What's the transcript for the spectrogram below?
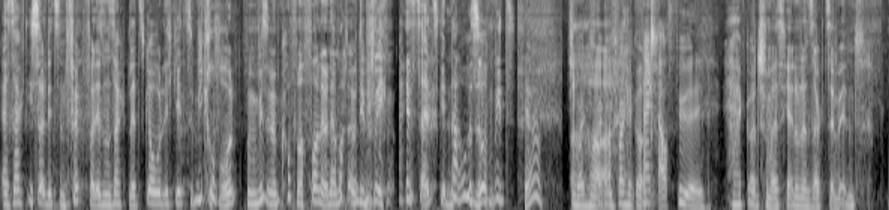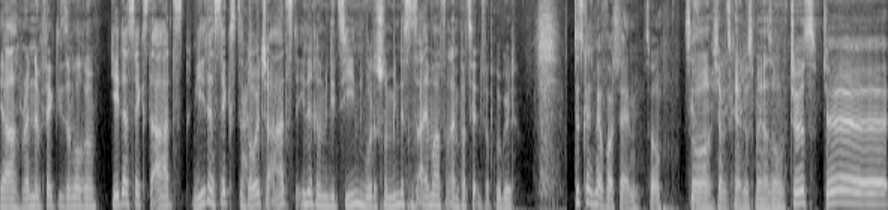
er, sagt, ich soll jetzt einen Fact vorlesen und sagt, let's go und ich gehe zum Mikrofon und ein bisschen mit dem Kopf nach vorne und er macht aber die Bewegung eins zu eins genauso mit. ja. Ich wollte ich wollte- ich Oh, den Gott. Fact auch fühlen. Herrgott, schmeiß her und dann sagt Zement. Ja, Random Fact diese Woche. Jeder sechste Arzt, jeder sechste deutsche Arzt der inneren Medizin wurde schon mindestens einmal von einem Patienten verprügelt. Das kann ich mir vorstellen. So. So, ich habe jetzt keine Lust mehr. So, tschüss. Tschö.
